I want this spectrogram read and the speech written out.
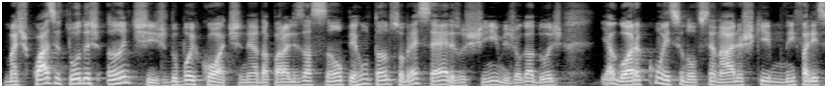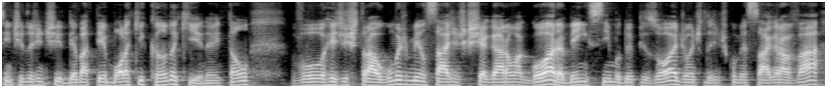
mas quase todas antes do boicote, né, da paralisação, perguntando sobre as séries, os times, jogadores. E agora, com esse novo cenário, acho que nem faria sentido a gente debater bola quicando aqui, né? Então, vou registrar algumas mensagens que chegaram agora, bem em cima do episódio, antes da gente começar a gravar,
